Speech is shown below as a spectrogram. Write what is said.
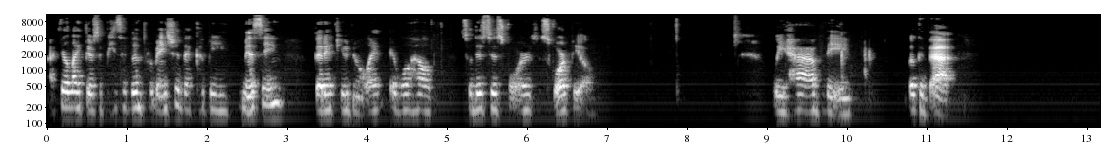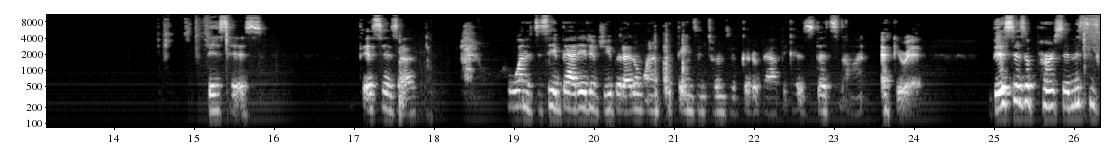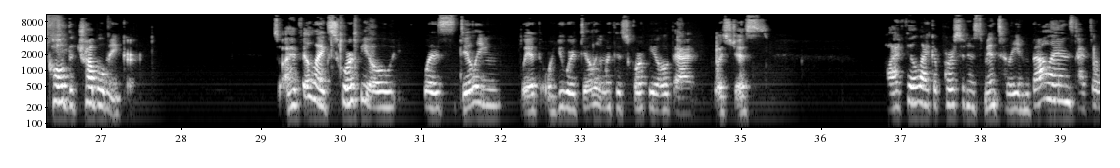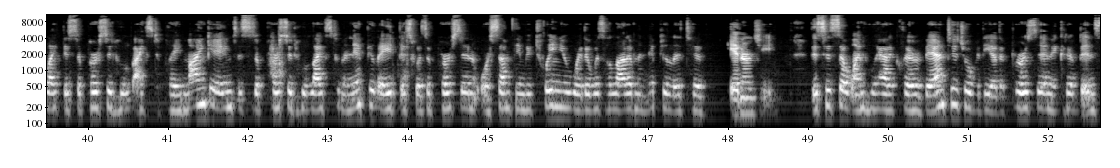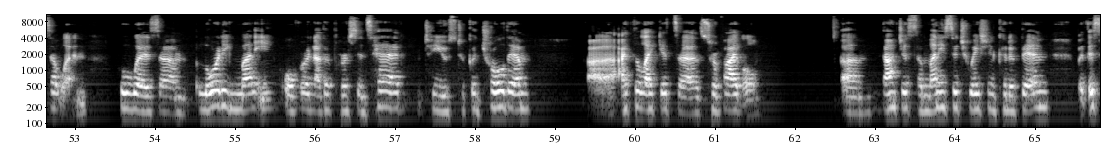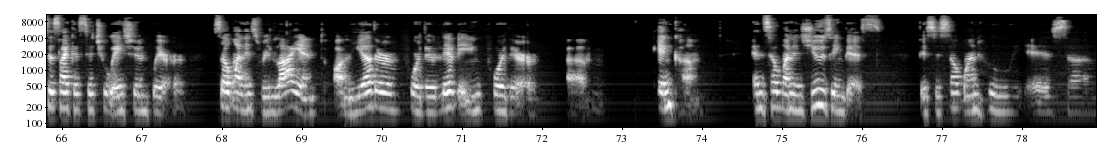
I feel like there's a piece of information that could be missing, but if you know it, it will help. So this is for Scorpio. We have the, look at that. This is, this is a, I wanted to say bad energy, but I don't want to put things in terms of good or bad because that's not accurate. This is a person, this is called the troublemaker. So I feel like Scorpio was dealing with, or you were dealing with a Scorpio that was just, I feel like a person who's mentally imbalanced. I feel like this is a person who likes to play mind games. This is a person who likes to manipulate. This was a person or something between you where there was a lot of manipulative energy. This is someone who had a clear advantage over the other person. It could have been someone who was um, lording money over another person's head to use to control them. Uh, I feel like it's a survival, um, not just a money situation could have been, but this is like a situation where someone is reliant on the other for their living, for their um, income, and someone is using this. This is someone who is um,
